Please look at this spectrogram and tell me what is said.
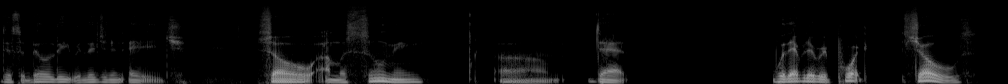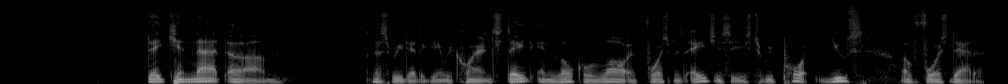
disability, religion, and age. So I'm assuming um, that whatever the report shows, they cannot. Um, let's read that again. Requiring state and local law enforcement agencies to report use of force data,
